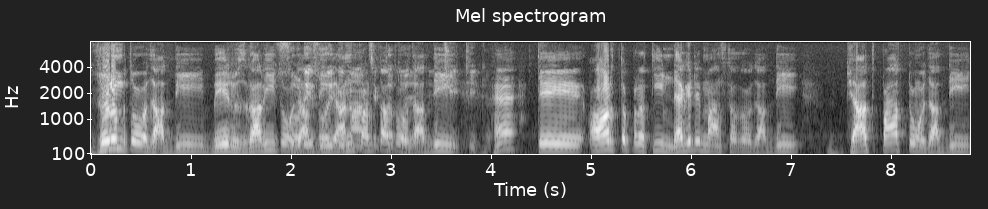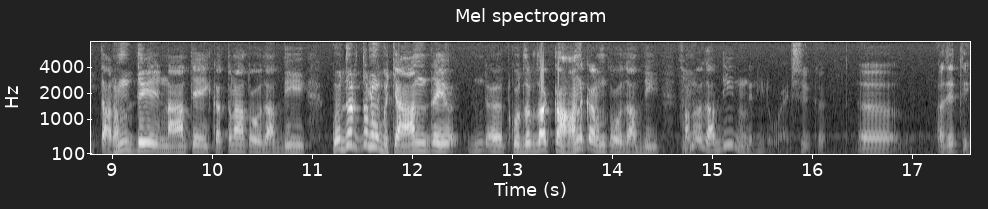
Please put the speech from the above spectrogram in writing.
ਜ਼ੁਲਮ ਤੋਂ ਆਜ਼ਾਦੀ ਬੇਰੁਜ਼ਗਾਰੀ ਤੋਂ ਆਜ਼ਾਦੀ ਮਾਨਸਿਕਤਾ ਤੋਂ ਆਜ਼ਾਦੀ, ਹੈ। ਤੇ ਔਰਤ ਪ੍ਰਤੀ ਨੈਗੇਟਿਵ ਮਾਨਸਤਾ ਤੋਂ ਆਜ਼ਾਦੀ ਜਾਤ ਪਾਤ ਤੋਂ ਆਜ਼ਾਦੀ ਧਰਮ ਦੇ ਨਾਂ ਤੇ ਕਤਲਾਂ ਤੋਂ ਆਜ਼ਾਦੀ ਕੁਦਰਤ ਨੂੰ ਬਚਾਉਣ ਦੇ ਕੁਦਰਤ ਦਾ ਘਾਣ ਕਰਨ ਤੋਂ ਆਜ਼ਾਦੀ ਸਾਨੂੰ ਆਜ਼ਾਦੀ ਮੰਗਣੀ ਲੋੜ ਹੈ ਠੀਕ ਅਦਿਤੀ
